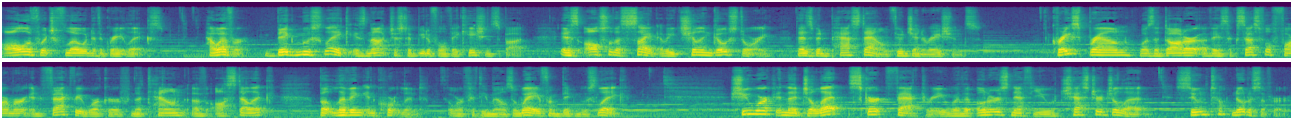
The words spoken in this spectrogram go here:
all of which flow into the Great Lakes. However, Big Moose Lake is not just a beautiful vacation spot, it is also the site of a chilling ghost story that has been passed down through generations. Grace Brown was the daughter of a successful farmer and factory worker from the town of Otselic, but living in Cortland, over 50 miles away from Big Moose Lake. She worked in the Gillette skirt factory where the owner's nephew, Chester Gillette, soon took notice of her.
